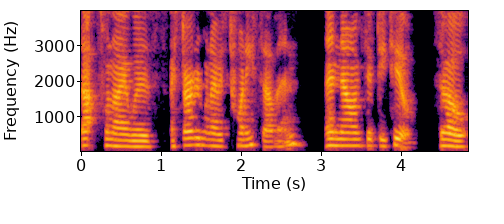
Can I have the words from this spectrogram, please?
That's when I was, I started when I was 27 and now I'm 52. So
